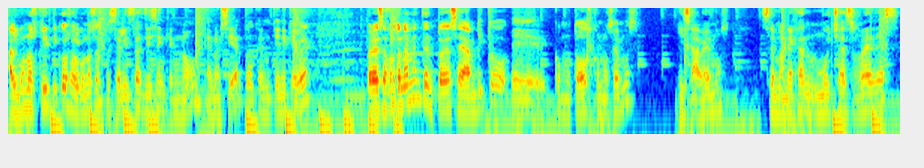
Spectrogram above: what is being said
algunos críticos o algunos especialistas dicen que no, que no es cierto, que no tiene que ver. Pero desafortunadamente en todo ese ámbito, eh, como todos conocemos y sabemos, se manejan muchas redes,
